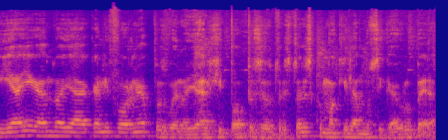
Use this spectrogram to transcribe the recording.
Y ya llegando allá a California, pues bueno, ya el hip hop es otra historia, es como aquí la música grupera.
